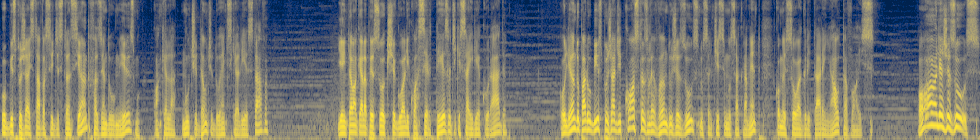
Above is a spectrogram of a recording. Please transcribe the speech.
O bispo já estava se distanciando, fazendo o mesmo com aquela multidão de doentes que ali estava. E então aquela pessoa que chegou ali com a certeza de que sairia curada, olhando para o bispo já de costas levando Jesus no Santíssimo Sacramento, começou a gritar em alta voz: Olha, Jesus!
